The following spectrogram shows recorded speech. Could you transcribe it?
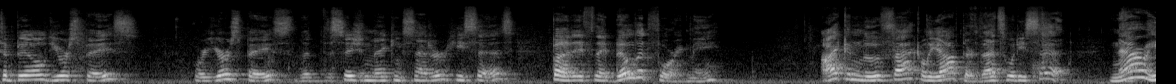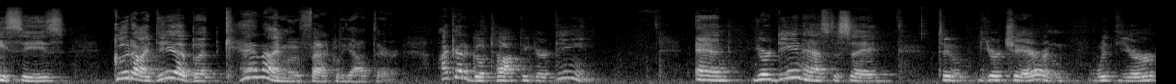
to build your space or your space, the decision-making center, he says. But if they build it for me, I can move faculty out there. That's what he said. Now he sees, good idea, but can I move faculty out there? I got to go talk to your dean. And your dean has to say to your chair and with your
